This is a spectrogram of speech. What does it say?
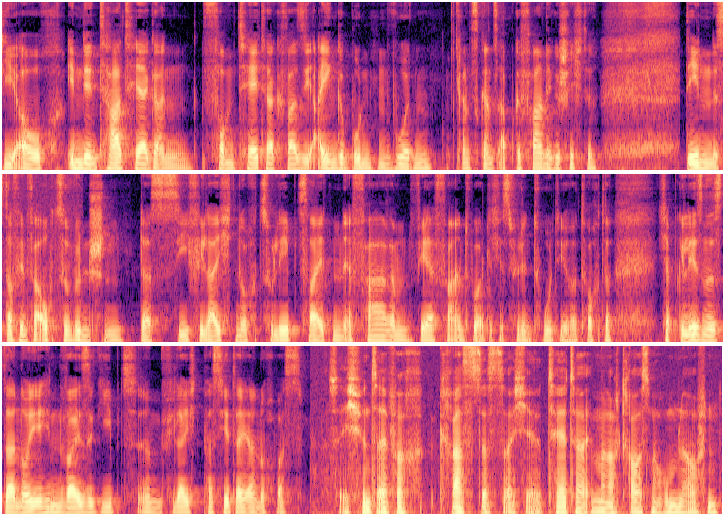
die auch in den Tathergang vom Täter quasi eingebunden wurden. Ganz, ganz abgefahrene Geschichte. Denen ist auf jeden Fall auch zu wünschen, dass sie vielleicht noch zu Lebzeiten erfahren, wer verantwortlich ist für den Tod ihrer Tochter. Ich habe gelesen, dass es da neue Hinweise gibt. Ähm, vielleicht passiert da ja noch was. Also ich finde es einfach krass, dass solche Täter immer noch draußen rumlaufen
